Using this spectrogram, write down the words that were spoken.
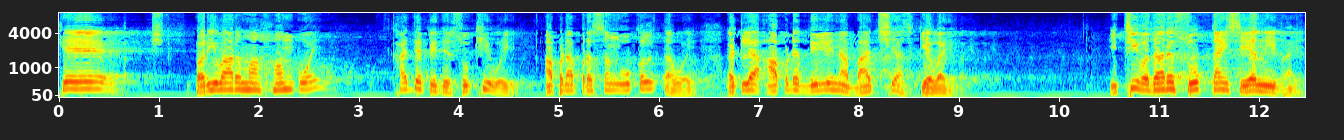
કે પરિવારમાં હંપ હોય ખાધે પીધે સુખી હોય, આપણા પ્રસંગ ઉકલતા હોય, એટલે આપણે દિલ્હીના બાદશાહ જ કહેવાય. ઈચ્છી વધારે સુખ કાંઈ છે નહીં ભાઈ.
